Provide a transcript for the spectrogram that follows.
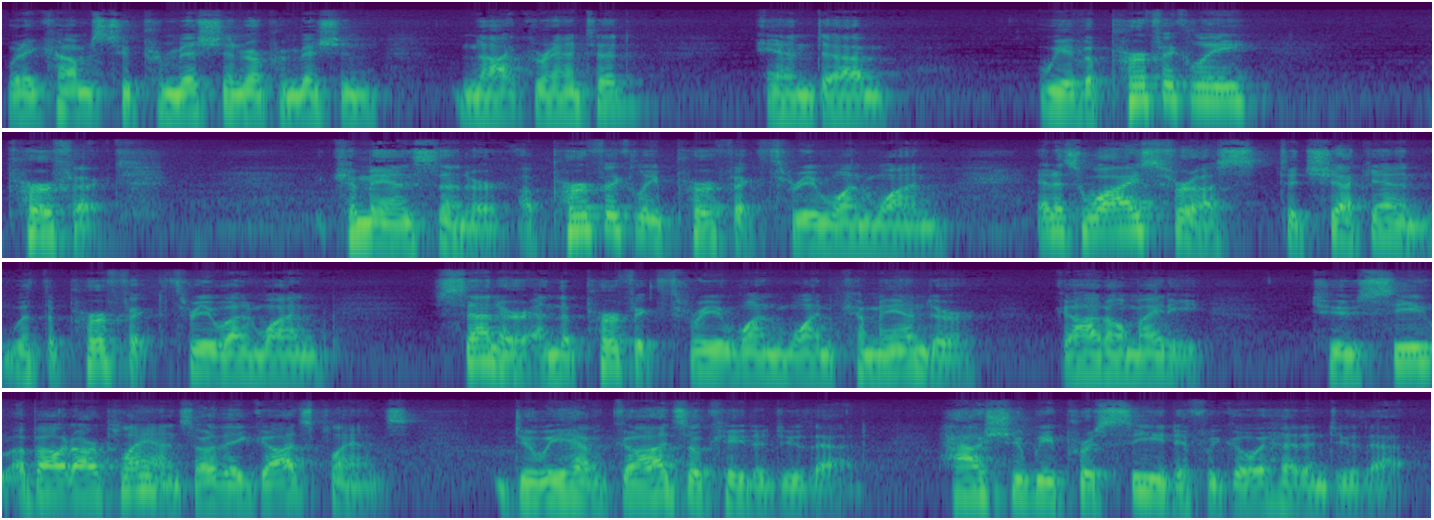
when it comes to permission or permission not granted. And um, we have a perfectly perfect command center, a perfectly perfect 311. And it's wise for us to check in with the perfect 311 center and the perfect 311 commander, God Almighty, to see about our plans. Are they God's plans? Do we have God's okay to do that? How should we proceed if we go ahead and do that?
